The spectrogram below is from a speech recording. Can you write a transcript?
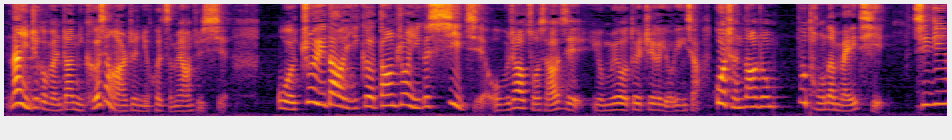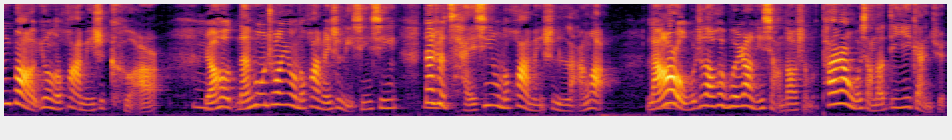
那你这个文章，你可想而知你会怎么样去写？我注意到一个当中一个细节，我不知道左小姐有没有对这个有印象。过程当中，不同的媒体，《新京报》用的化名是可儿，然后南风窗用的化名是李欣欣，但是财新用的化名是兰儿。兰二，我不知道会不会让你想到什么？他让我想到第一感觉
